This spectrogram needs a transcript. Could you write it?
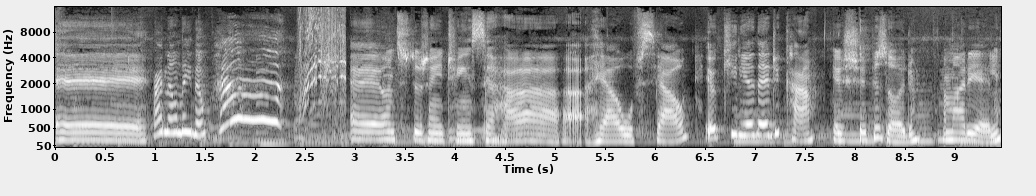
É. Ah, não, nem não. Ah! É, antes da gente encerrar a real oficial, eu queria dedicar este episódio a Marielle,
